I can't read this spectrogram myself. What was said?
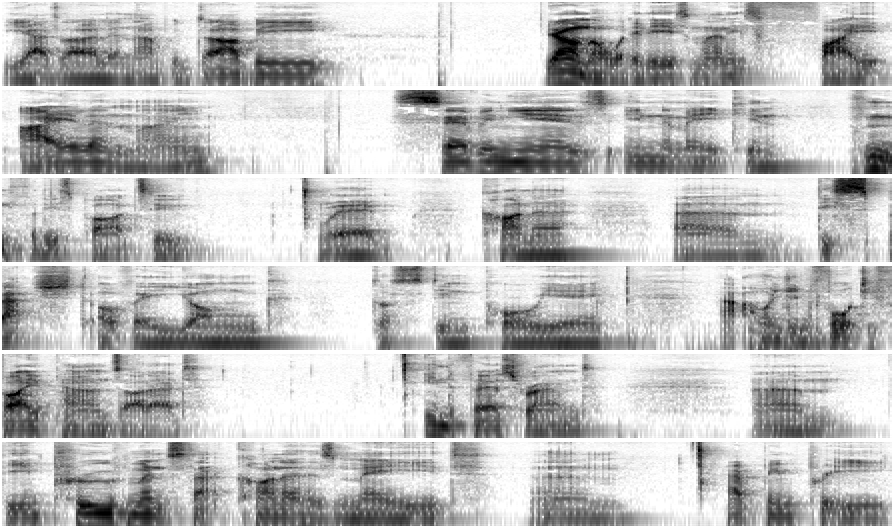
Yas Island, Abu Dhabi. Y'all know what it is, man. It's Fight Island, man. Seven years in the making for this part two, where Conor um, dispatched of a young Dustin Poirier at 145 pounds, I'd add, in the first round. Um, the improvements that Conor has made um, have been pretty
